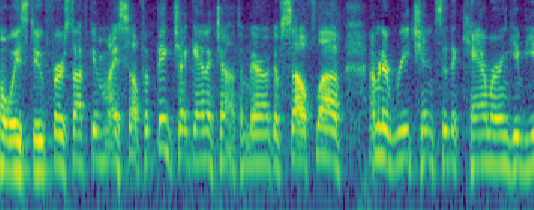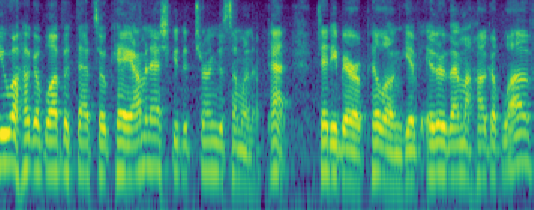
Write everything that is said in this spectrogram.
always do. First off, giving myself a big, gigantic Jonathan hug of self love. I'm going to reach into the camera and give you a hug of love if that's okay. I'm going to ask you to turn to someone, a pet, teddy bear, a pillow, and give it or them a hug of love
